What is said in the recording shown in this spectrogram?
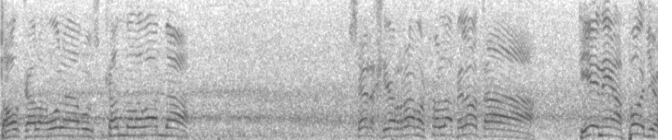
Toca la bola buscando la banda. Sergio Ramos con la pelota. Tiene apoyo.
